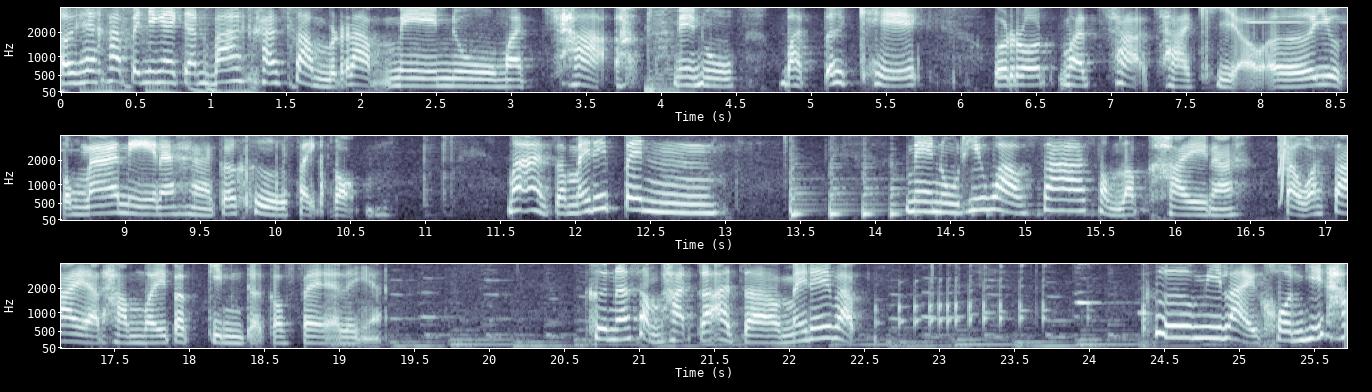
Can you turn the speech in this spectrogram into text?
โอเคค่ะ เป็นยังไงกันบ้างคะสำหรับเมนูมัทฉะ เมนูบัตเตอร์เค้ก รสมัทฉะชาเขียว เออ อยู่ตรงหน้านี้นะคะ ก็คือใส่กล่องมันอาจจะไม่ได้เป็นเมนูที่วาวซ่าสำหรับใครนะ แต่ว่าทรายอะทำไว้แบบกินกับกาแฟอะไรเงี้ย คือเนื้อสัมผัสก็อาจจะไม่ได้แบบ คือมีหลายคนที่ท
